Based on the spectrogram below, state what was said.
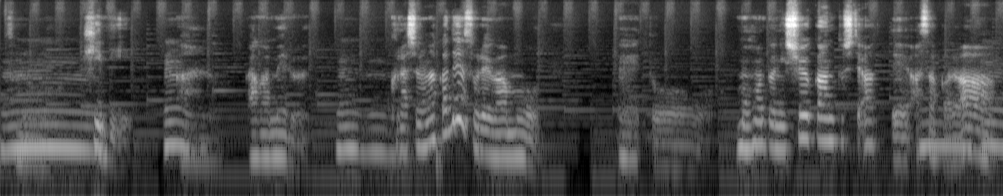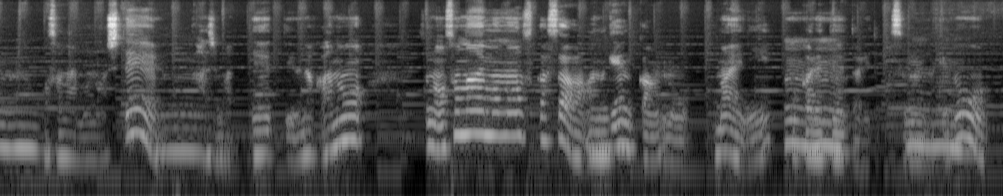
うん。その日々、うん。あの崇めるうん暮らしの中でそれがもうえっ、ともう本当に習慣としてあって朝からうんお供え物をしてうん。始まってっていうなんかあのそのお供え物がさあうん。の玄関の前に置かれてたりとかするんだけど、うん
